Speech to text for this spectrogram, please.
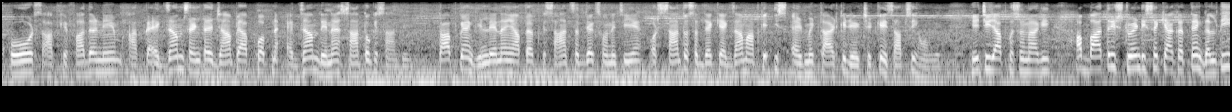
कोर्स आपके फादर नेम आपका एग्ज़ाम सेंटर जहाँ पे आपको अपना एग्ज़ाम देना है, सातों के साथ ही। तो आपको यहाँ गिन लेना है, यहाँ पे आपके सात सब्जेक्ट्स होने चाहिए और सातों सब्जेक्ट के एग्ज़ाम आपके इस एडमिट कार्ड की डेट शीट के हिसाब से होंगे। ये चीज़ आपको समझ में आ गई। अब बात रही स्टूडेंट इससे क्या करते हैं? गलती,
